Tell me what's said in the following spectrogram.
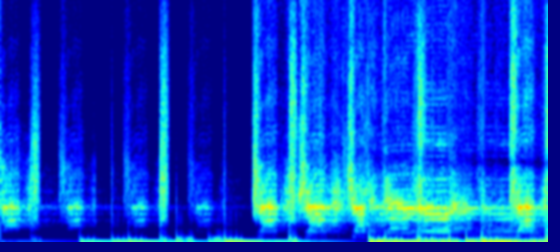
Drop drop, drop it down low. Drop,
